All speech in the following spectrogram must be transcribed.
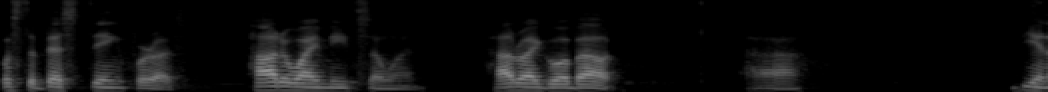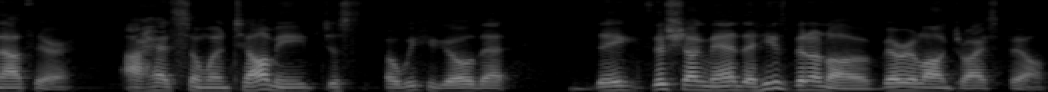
what's the best thing for us. How do I meet someone? How do I go about uh, being out there? I had someone tell me just a week ago that they this young man that he's been on a very long dry spell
